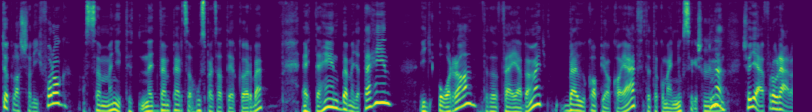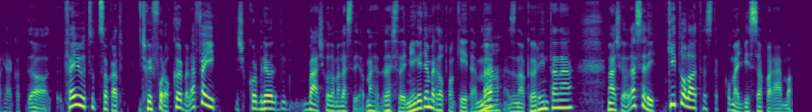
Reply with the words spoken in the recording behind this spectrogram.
tök lassan így forog, azt hiszem mennyit, 40 perc, 20 perc alatt ér körbe, egy tehén, bemegy a tehén, így orral, tehát a fejjel bemegy, belül kapja a kaját, tehát akkor megnyugszik, és Mhm. mm. minden, és hogy elforog, rárakják a, a fejű cuccokat, csak hogy forog körbe lefejé, és akkor mire másik már leszedi, leszedi még egy ember, ott van két ember Aha. ezen a körhintánál, másik oldalon leszedi, kitolat, ezt akkor megy vissza a karámba.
